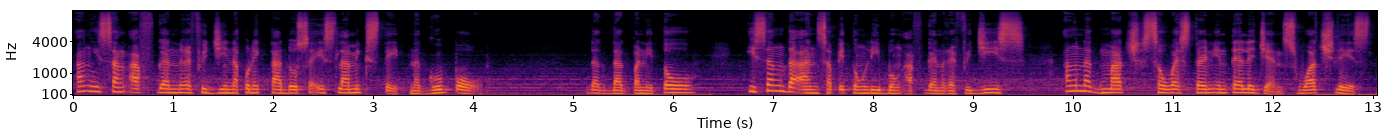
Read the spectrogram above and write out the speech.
ang isang Afghan refugee na konektado sa Islamic State na grupo. Dagdag pa nito, isang daan sa pitong libong Afghan refugees ang nagmatch sa Western Intelligence Watch List.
